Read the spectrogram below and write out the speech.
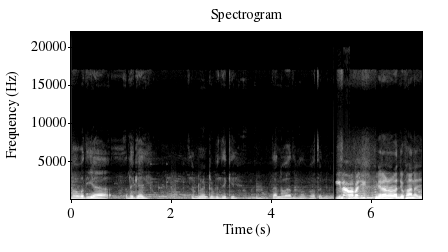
ਬਹੁਤ ਵਧੀਆ ਲੱਗਿਆ ਜੀ। ਤੁਹਾਨੂੰ ਇੰਟਰਵਿਊ ਦੇ ਕੇ। ਧੰਨਵਾਦ ਬਹੁਤ ਬਹੁਤ ਕੀ ਨਾਮ ਆ ਭਾਜੀ? ਮੇਰਾ ਨਾਮ ਰਾਜੂ ਖਾਨ ਹੈ ਜੀ।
